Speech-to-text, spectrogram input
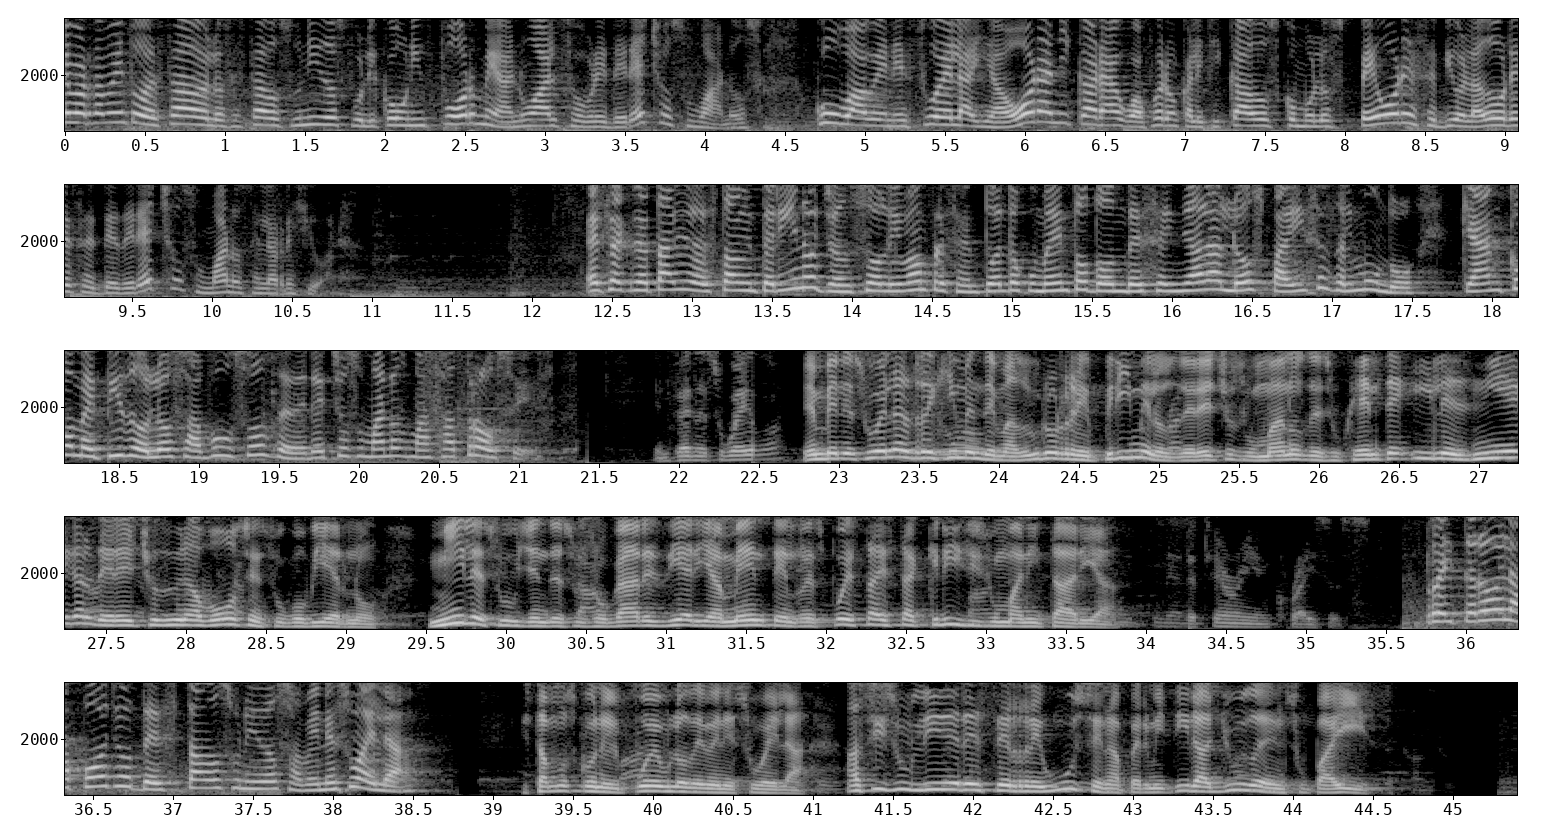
El Departamento de Estado de los Estados Unidos publicó un informe anual sobre derechos humanos. Cuba, Venezuela y ahora Nicaragua fueron calificados como los peores violadores de derechos humanos en la región. El secretario de Estado interino, John Sullivan, presentó el documento donde señala los países del mundo que han cometido los abusos de derechos humanos más atroces. En Venezuela el régimen de Maduro reprime los derechos humanos de su gente y les niega el derecho de una voz en su gobierno. Miles huyen de sus hogares diariamente en respuesta a esta crisis humanitaria. Reiteró el apoyo de Estados Unidos a Venezuela. Estamos con el pueblo de Venezuela, así sus líderes se rehúsen a permitir ayuda en su país.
